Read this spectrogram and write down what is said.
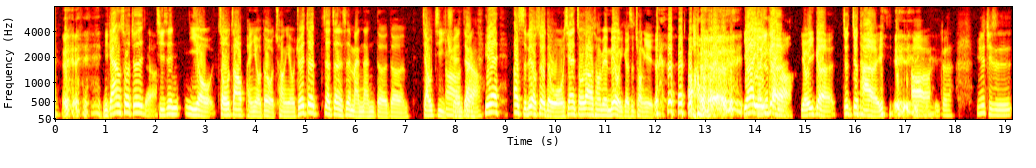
你刚刚说就是其实你有周遭朋友都有创业，我觉得这这真的是蛮难得的。交际圈这样，因为二十六岁的我，我现在周到旁边没有一个是创业的，有啊，有一个，有一个，就就他而已。啊，对，因为其实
